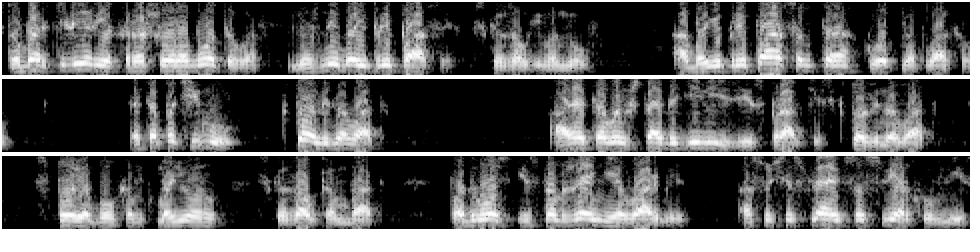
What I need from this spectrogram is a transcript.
«Чтобы артиллерия хорошо работала, нужны боеприпасы», — сказал Иванов. «А боеприпасов-то кот наплакал». «Это почему? Кто виноват?» «А это вы в штабе дивизии справьтесь, кто виноват». Стоя боком к майору, сказал комбат. «Подвоз и снабжение в армии осуществляются сверху вниз».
